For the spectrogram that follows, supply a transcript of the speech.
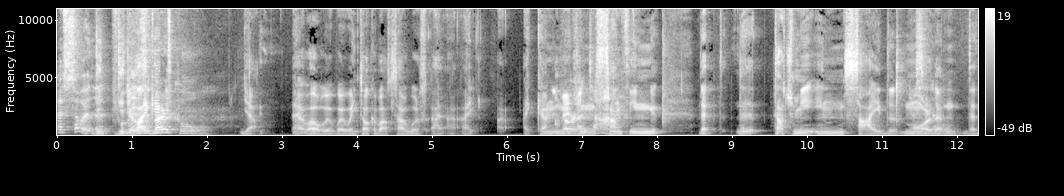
I saw it. Did- did you like it? very cool. Yeah. Uh, well, when we talk about Star Wars, I, I, I, I can A very long imagine something that uh, touch me inside more know. than that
